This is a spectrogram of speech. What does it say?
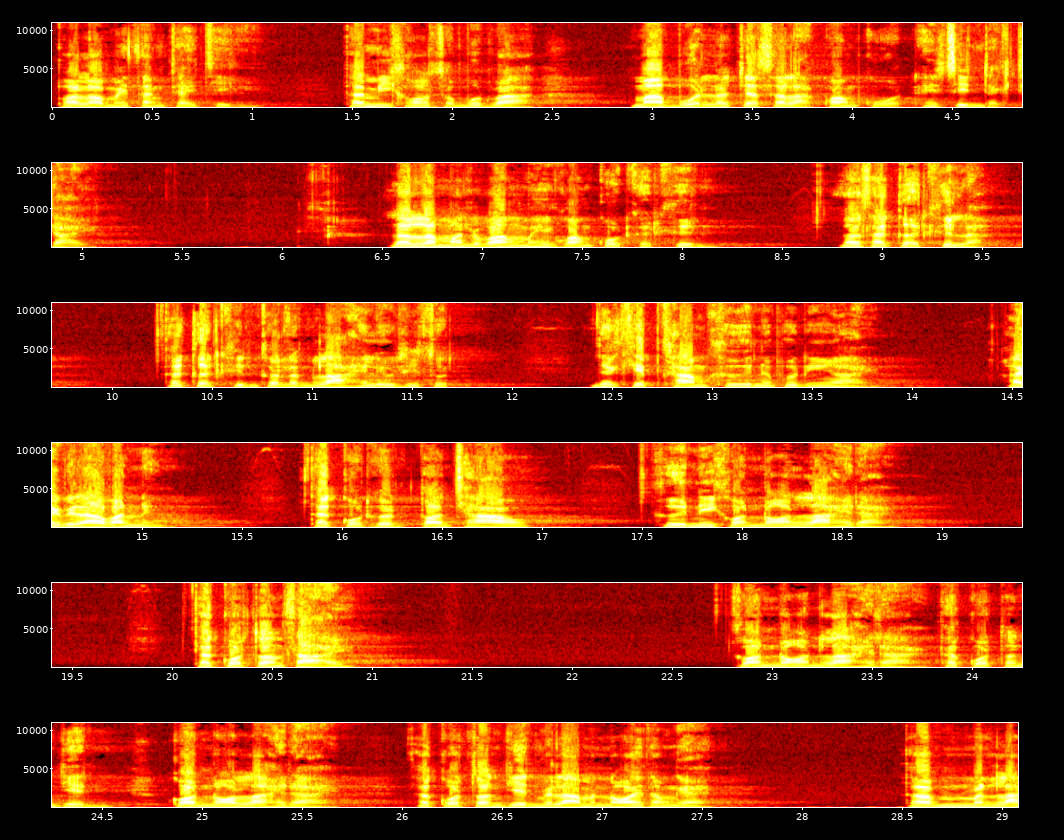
เพราะเราไม่ตั้งใจจริง ถ้ามีข้อสมมุติว่า มาบวชแล้วจะสละความโกรธให้สิ้นจากใจ แล้วระมัดระวังไม่ให้ความโกรธเกิดขึ้น แล้วถ้าเกิดขึ้นล่ะ ถ้าเกิดขึ้นก็ลังละให้เร็วที่สุด อย่าเก็บข้ามคืนนะพูดง่ายๆให้เวลาวันหนึ่ง ถ้าโกรธก็ตอนเช้า คืนนี้ก่อนนอนละให้ได้ ถ้ากดตอนสาย ก่อนนอนละให้ได้ ถ้ากดตอนเย็น ก่อนนอนละให้ได้ ถ้ากดตอนเย็นเวลามันน้อยทำไง ถ้ามันละ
